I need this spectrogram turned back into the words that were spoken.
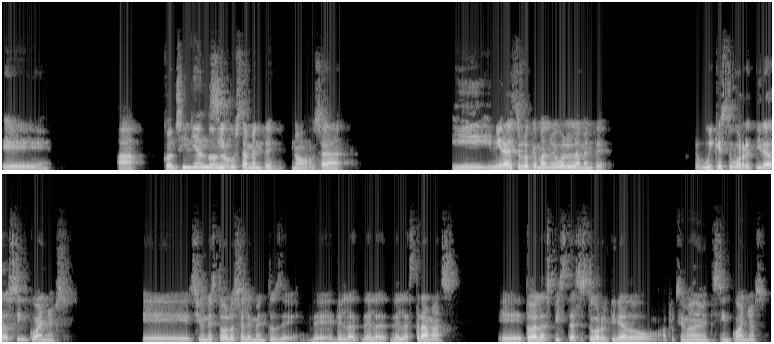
eh, a, Conciliando, sí, ¿no? justamente, ¿no? O sea, y, y mira, esto es lo que más me vuela la mente. Wick estuvo retirado cinco años. Eh, si unes todos los elementos de, de- de la- de la- de las tramas, eh, todas las pistas, estuvo retirado aproximadamente cinco años.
